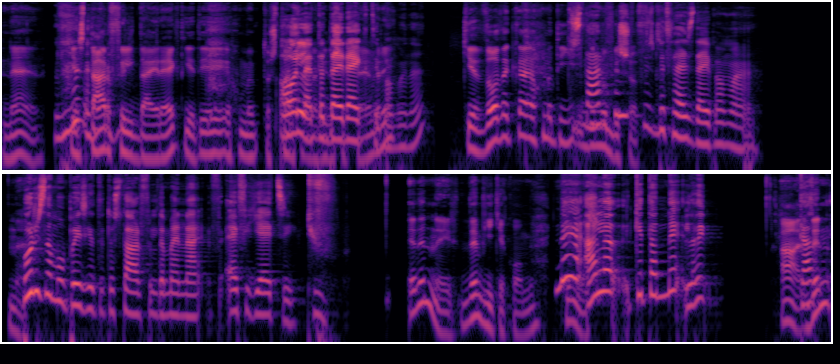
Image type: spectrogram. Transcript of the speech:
Ναι. και Starfield Direct, γιατί έχουμε το Starfield Όλα να τα βγει το direct Σεπτέμβρη. είπαμε, ναι. Και 12 έχουμε τη, Το την Starfield Ubisoft. της Bethesda είπαμε. Ναι. Μπορείς να μου πεις γιατί το Starfield εμένα έφυγε έτσι; Τιουφ. Ε, δεν, είναι, δεν βγήκε ακόμη. Ναι, Τι εννοείς; αλλά και τα νέα. Δηλαδή, Α, κα- δεν,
